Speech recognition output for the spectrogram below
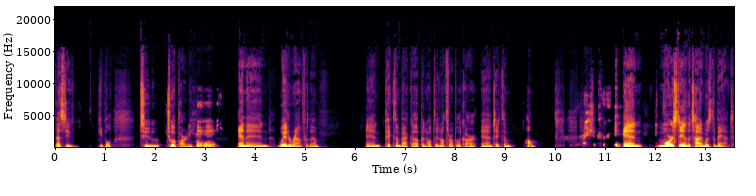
festive people to to a party, Mhm. and then wait around for them, and pick them back up, and hope they don't throw up in the car, and take them home. and Morris Day and the Time was the band.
